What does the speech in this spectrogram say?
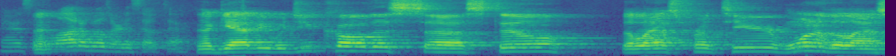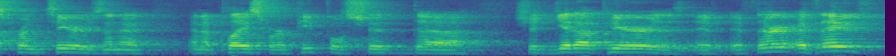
There's a now, lot of wilderness out there. Now, Gaby, would you call this uh, still the last frontier? One of the last frontiers in a, in a place where people should... Uh, should get up here is if, if they're if they've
